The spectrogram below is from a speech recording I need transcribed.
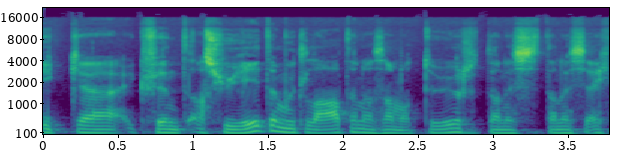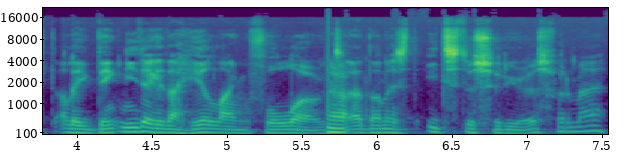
ik, uh, ik vind als je eten moet laten als amateur, dan is, dan is echt. Allee, ik denk niet dat je dat heel lang volhoudt. Ja. Dan is het iets te serieus voor mij.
